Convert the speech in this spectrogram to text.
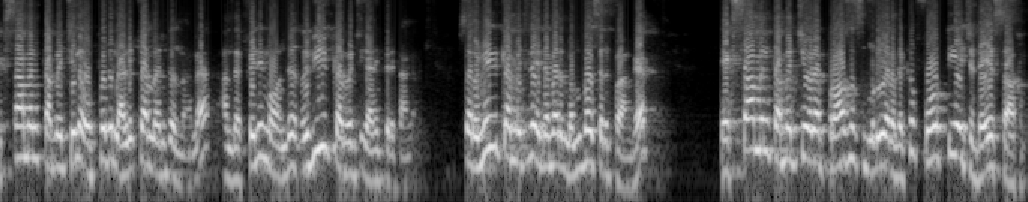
எக்ஸாமின் கமிட்டியில ஒப்புதல் அளிக்காம இருந்ததுனால அந்த பிலிமை வந்து ரிவ்யூ கமிட்டிக்கு அனுப்பியிருக்காங்க. ஸோ ரிவ்யூ கமிட்டியில இந்த மாதிரி மெம்பர்ஸ் இருப்பாங்க. எக்ஸாமின் கமிட்டியோட ப்ராசஸ் முடியறதுக்கு ஃபோர்ட்டி எயிட் டேஸ் ஆகும்.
